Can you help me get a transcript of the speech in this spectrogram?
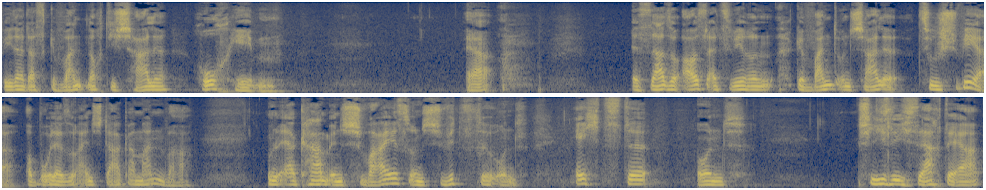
weder das Gewand noch die Schale hochheben. Er, es sah so aus, als wären Gewand und Schale zu schwer, obwohl er so ein starker Mann war. Und er kam in Schweiß und schwitzte und ächzte und schließlich sagte er,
